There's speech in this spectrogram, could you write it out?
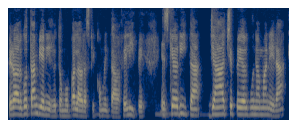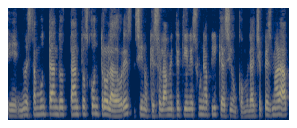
Pero algo también, y retomo palabras que comentaba Felipe, es que ahorita ya HP de alguna manera eh, no está montando tantos controladores, sino que solamente tienes una aplicación como el HP Smart App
